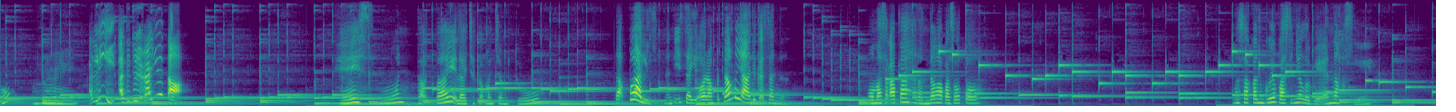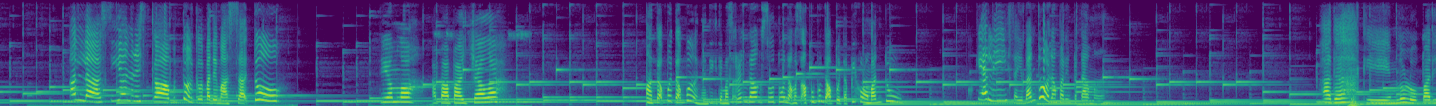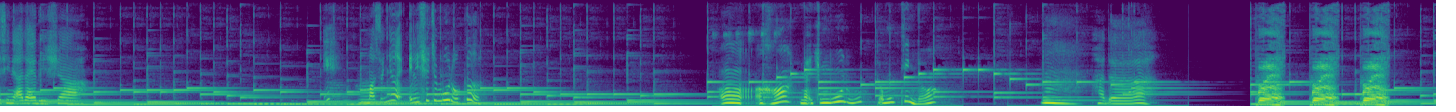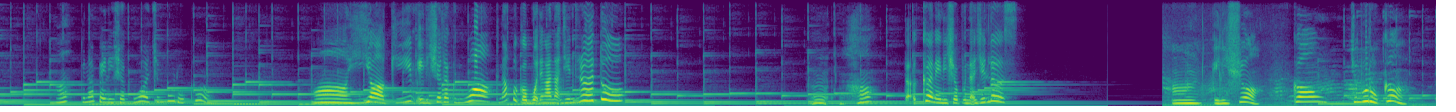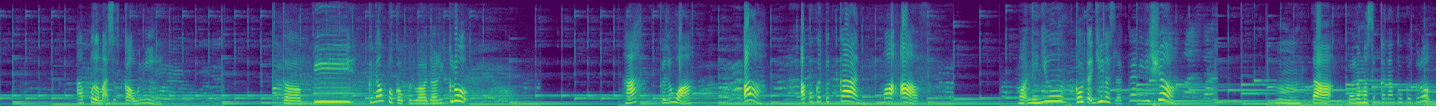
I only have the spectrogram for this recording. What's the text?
Oh? Ali, ada duit raya tak? Hey, Moon. Tak baiklah cakap macam tu. Tak apa, Ali. Nanti saya orang pertama yang ada kat sana. Mau masak apa? Rendang apa soto? Masakan gue pastinya lebih enak sih. Alah, sial Rizka. Betul ke pada masak tu? Diamlah. Apa-apa aja lah. Ah, tak apa, tak apa. Nanti kita masak rendang, soto, nak masak apa pun tak apa. Tapi korang bantu. Okey Ali, saya bantu orang paling pertama. Ada Kim, lu lupa di sini ada Elisha. Eh, maksudnya Elisha cemburu ke? Uh, aha, nak cemburu? Tak mungkin dah. Hmm, ada. Bruh, bruh, bruh. Hah? Kenapa Elisha keluar cemburu ke? Ha, ya Kim, Elisha dah keluar. Kenapa kau buat dengan anak jenderal tu? Hmm, ha? Takkan Elisha pun nak jealous? Hmm, Elisha, kau cemburu ke? Apa maksud kau ni? Tapi, kenapa kau keluar dari grup? Hah? Keluar? Ah, aku katakan maaf. Maknanya kau tak jelas lah kan Elisha? Hmm, tak. Tolong masukkan aku ke grup.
